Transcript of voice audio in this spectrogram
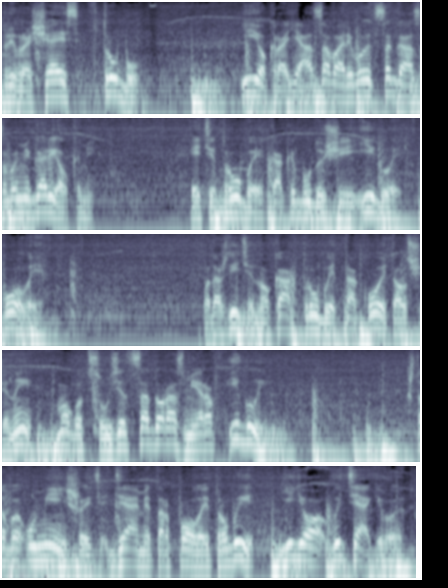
превращаясь в трубу. Ее края завариваются газовыми горелками. Эти трубы, как и будущие иглы, полые. Подождите, но как трубы такой толщины могут сузиться до размеров иглы? Чтобы уменьшить диаметр полой трубы, ее вытягивают –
